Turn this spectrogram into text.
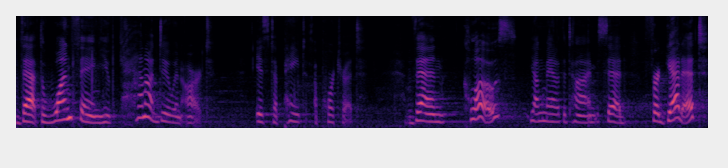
that the one thing you cannot do in art is to paint a portrait. Then Close, young man at the time, said, Forget it,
